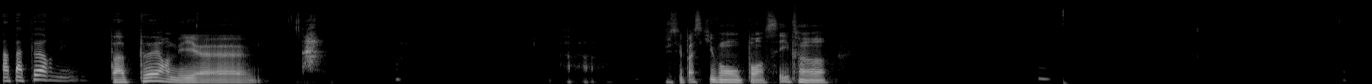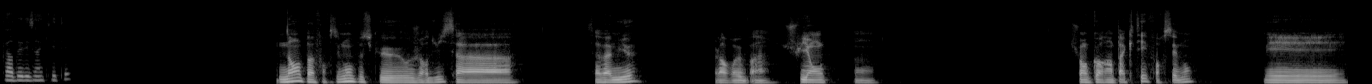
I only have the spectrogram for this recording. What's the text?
Enfin, pas peur, mais Pas peur, mais euh... ah. Je sais pas ce qu'ils vont en penser. Enfin, t'as peur de les inquiéter? Non, pas forcément parce que aujourd'hui ça, ça va mieux? Alors, euh, bah, je suis en, je suis encore impacté forcément, mais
